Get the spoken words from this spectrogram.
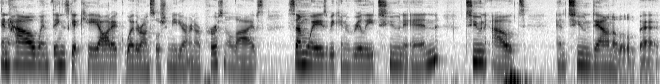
and how, when things get chaotic, whether on social media or in our personal lives, some ways we can really tune in, tune out, and tune down a little bit.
